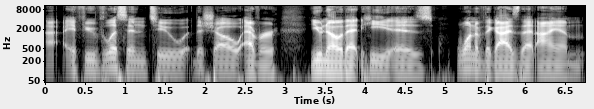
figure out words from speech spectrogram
uh, if you've listened to the show ever, you know that he is one of the guys that I am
